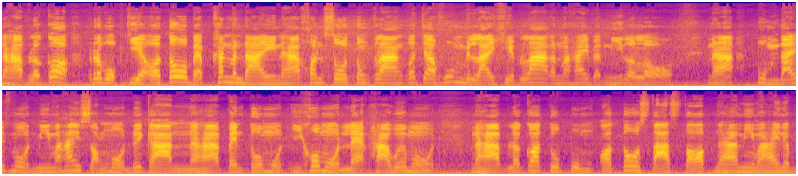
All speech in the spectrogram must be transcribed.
นะครับแล้วก็ระบบเกียร์ออโต้แบบขั้นบันไดนะฮะคอนโซลตรงกลางก็จะหุ้มเป็นลายเคปล่ากันมาให้แบบนี้หล่อๆนะฮะปุ่ม Dive Mode มีมาให้ 2 โหมดด้วยกันนะฮะเป็นตัวโหมด Eco Mode และ Power Mode นะครับแล้วก็ตัวปุ่ม Auto Start Stop นะฮะมีมาให้เรียบ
